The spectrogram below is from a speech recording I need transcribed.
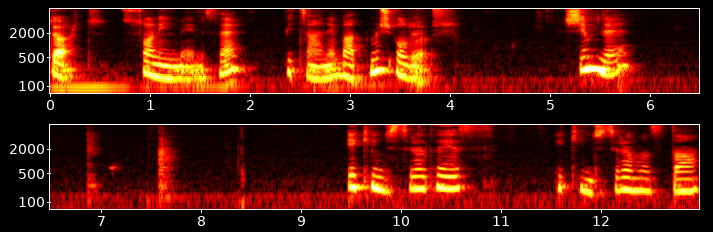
4 son ilmeğimize bir tane batmış oluyoruz. Şimdi ikinci sıradayız. İkinci sıramızda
